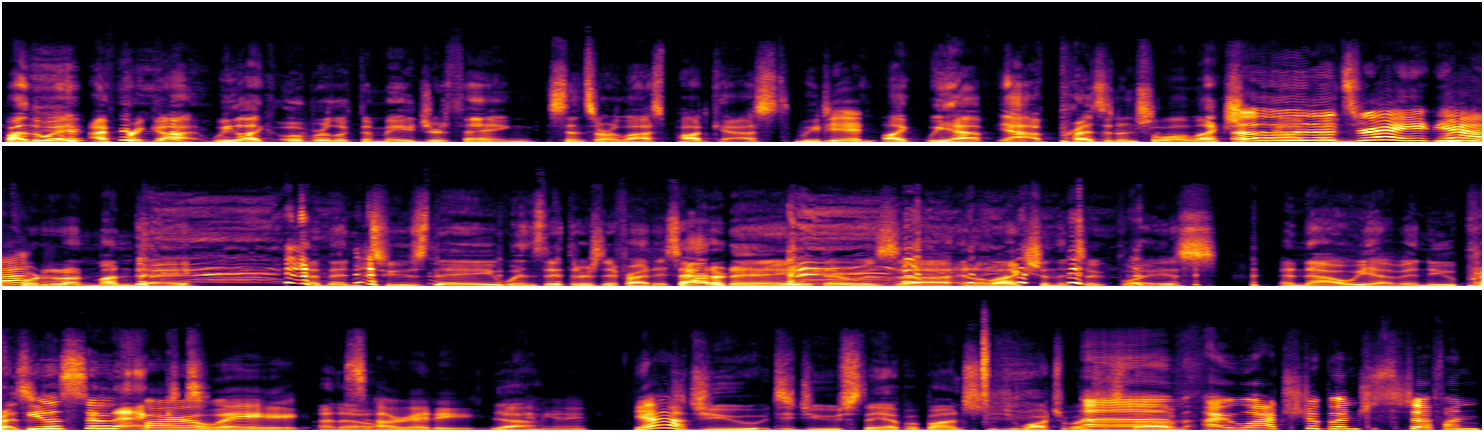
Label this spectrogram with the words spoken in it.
By the way, I forgot. We like overlooked a major thing since our last podcast. We did. Like we have, yeah, a presidential election. Oh, happened. that's right. Yeah. We recorded on Monday. and then Tuesday, Wednesday, Thursday, Friday, Saturday, there was uh, an election that took place. And now we have a new president. feels so elect. far away. I know. already. Yeah. Anyway. Yeah. Did you did you stay up a bunch? Did you watch a bunch Um, of stuff? I watched a bunch of stuff on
